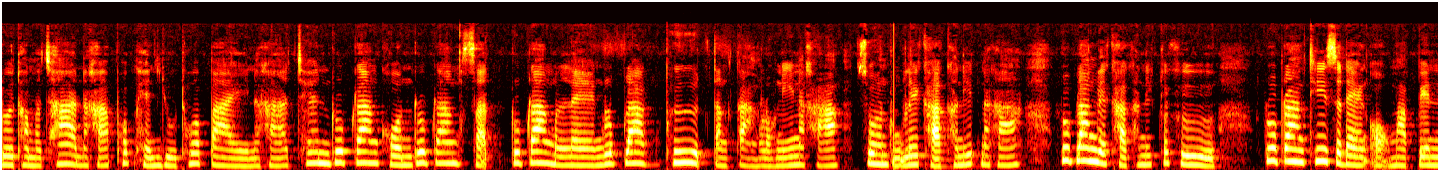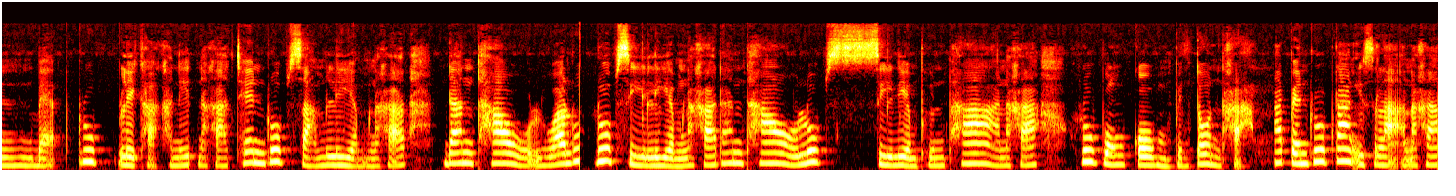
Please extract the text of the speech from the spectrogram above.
โดยธรรมชาตินะคะ พบเห็นอยู่ทั่วไปนะคะ เช่น รูปร่างคน รูปร่างสัตว์ รูปร่างแมลง รูปร่างพืชต่างๆ เหล่านี้นะคะ ส่วนเลขาคณิตนะคะ รูปร่างเลขาคณิตก็คือ รูปร่างที่แสดงออกมาเป็นแบบรูปเลขาคณิตนะคะ เช่น รูปสามเหลี่ยมนะคะ ด้านเท่าหรือว่ารูปรูปสี่เหลี่ยมนะคะ ด้านเท่า รูปสี่เหลี่ยมผืนผ้านะคะ รูปวงกลมเป็นต้นค่ะถ้าเป็นรูปร่างอิสระนะคะ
